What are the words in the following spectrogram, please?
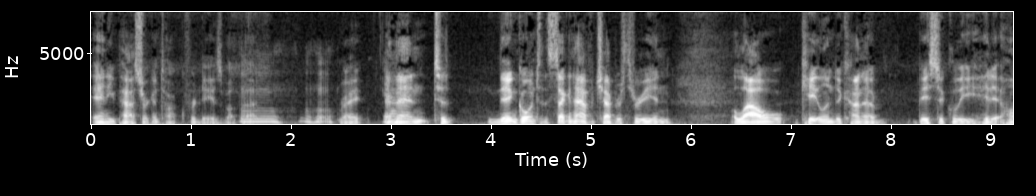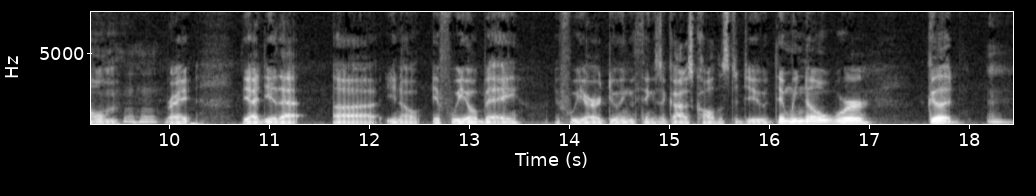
any pastor can talk for days about that, mm, mm-hmm. right? Yeah. And then to then go into the second half of chapter three and allow Caitlin to kind of basically hit it home, mm-hmm. right? The idea that uh, you know if we obey, if we are doing the things that God has called us to do, then we know we're good. Mm.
